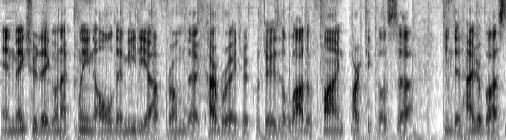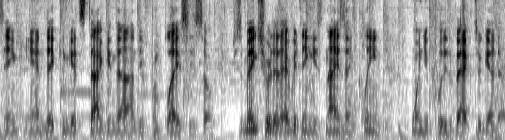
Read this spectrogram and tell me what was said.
and make sure they're gonna clean all the media from the carburetor because there is a lot of fine particles uh, in that hydroblasting and they can get stuck in uh, different places so just make sure that everything is nice and clean when you put it back together.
